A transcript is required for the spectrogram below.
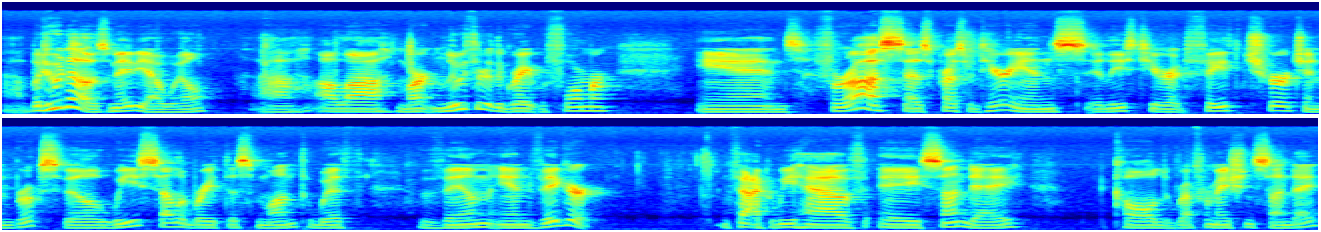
uh, but who knows? Maybe I will. Uh, a la Martin Luther, the great reformer. And for us as Presbyterians, at least here at Faith Church in Brooksville, we celebrate this month with vim and vigor. In fact, we have a Sunday called Reformation Sunday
